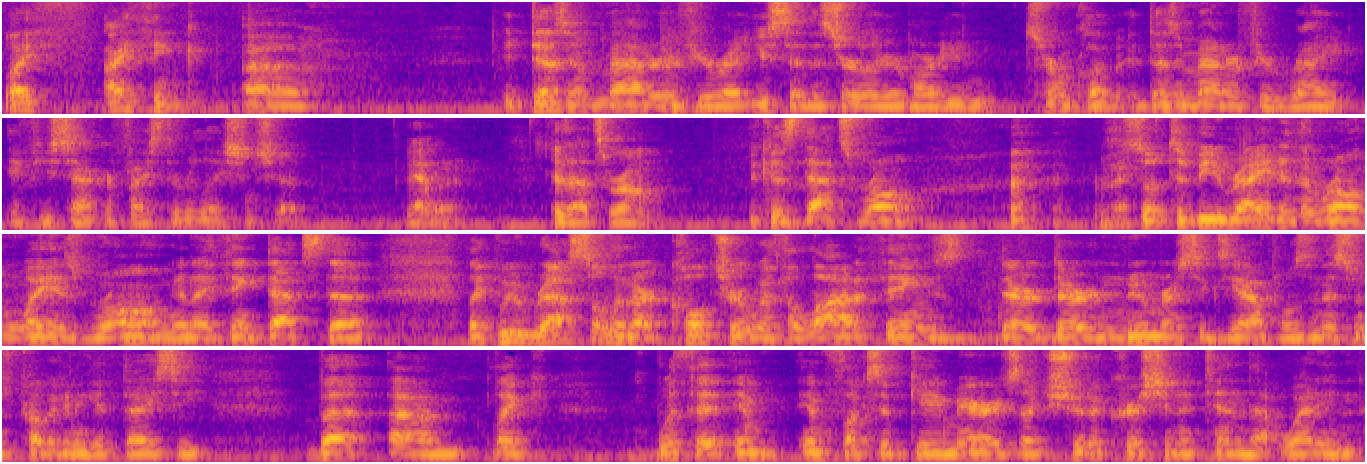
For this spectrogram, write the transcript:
Well, I, th- I think uh, it doesn't matter if you're right. You said this earlier, Marty, in Sermon Club. It doesn't matter if you're right if you sacrifice the relationship yeah, Right. because that's wrong. because that's wrong. So to be right in the wrong way is wrong, and I think that's the like we wrestle in our culture with a lot of things. There there are numerous examples, and this one's probably going to get dicey, but um, like with the influx of gay marriage, like should a Christian attend that wedding?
